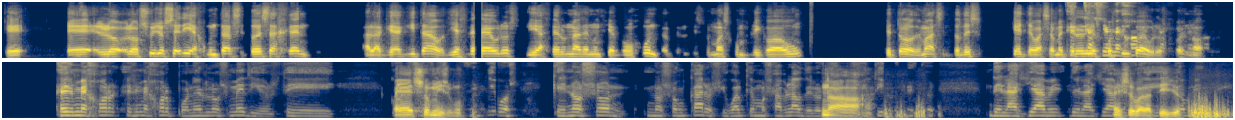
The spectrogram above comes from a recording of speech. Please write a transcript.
Que eh, lo, lo suyo sería juntarse toda esa gente a la que ha quitado 10 euros y hacer una denuncia conjunta, pero eso es más complicado aún que todo lo demás. Entonces, ¿qué te vas a meter 10 casi por 5 mejor. euros? Pues no. Es mejor, es mejor poner los medios de Eso mismo. que no son, no son caros, igual que hemos hablado de los No. dispositivos de las llaves, de las llaves Eso. De, doble,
